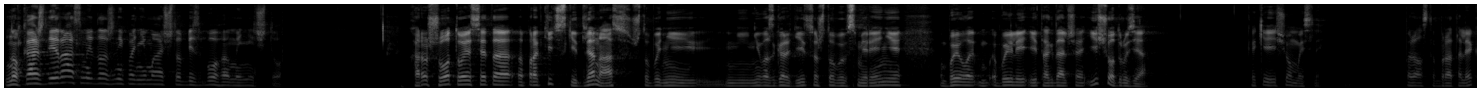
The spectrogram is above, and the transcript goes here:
Но каждый раз мы должны понимать, что без Бога мы ничто. Хорошо, то есть это э, практически для нас, чтобы не, не, не возгордиться, чтобы в смирении было, были и так дальше. Еще, друзья, какие еще мысли? Пожалуйста, брат Олег.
